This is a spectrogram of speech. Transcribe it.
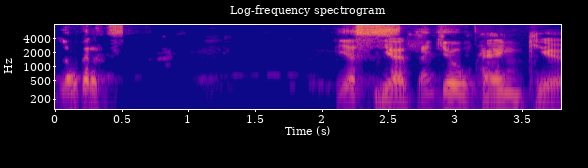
लवकरच. येस येस थँक्यू थँक्यू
